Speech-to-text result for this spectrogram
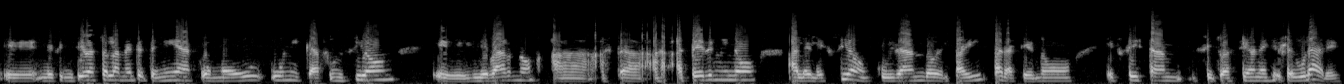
en definitiva, solamente tenía como única función eh, llevarnos a, hasta a, término a la elección, cuidando del país para que no existan situaciones irregulares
